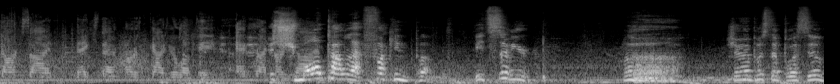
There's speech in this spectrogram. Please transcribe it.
dioxide makes them earth casualty Je m'en time. la fucking porte. Es-tu sérieux? Ah, je savais même pas c'était possible.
